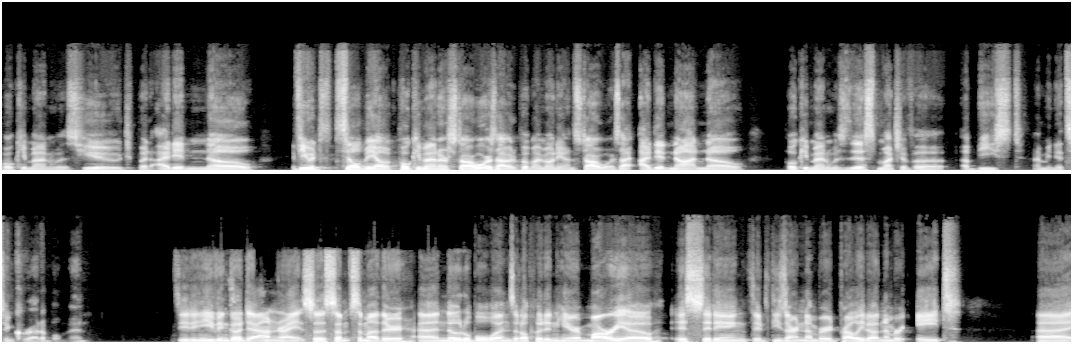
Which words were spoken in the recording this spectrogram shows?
Pokemon was huge, but I didn't know if you had told me, "Oh, Pokemon or Star Wars," I would have put my money on Star Wars. I, I did not know Pokemon was this much of a, a beast. I mean, it's incredible, man. You Didn't even go down, right? So some some other uh, notable ones that I'll put in here. Mario is sitting. These aren't numbered. Probably about number eight uh,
